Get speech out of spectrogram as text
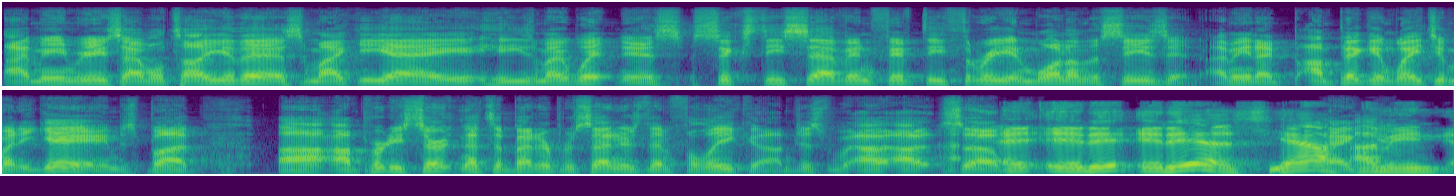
I mean, Rece, I will tell you this Mikey A, he's my witness 67, 53, and 1 on the season. I mean, I, am picking way too many games, but uh, I'm pretty certain that's a better percentage than Fallica. I'm just uh, uh, so it, it it is, yeah. I you. mean,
